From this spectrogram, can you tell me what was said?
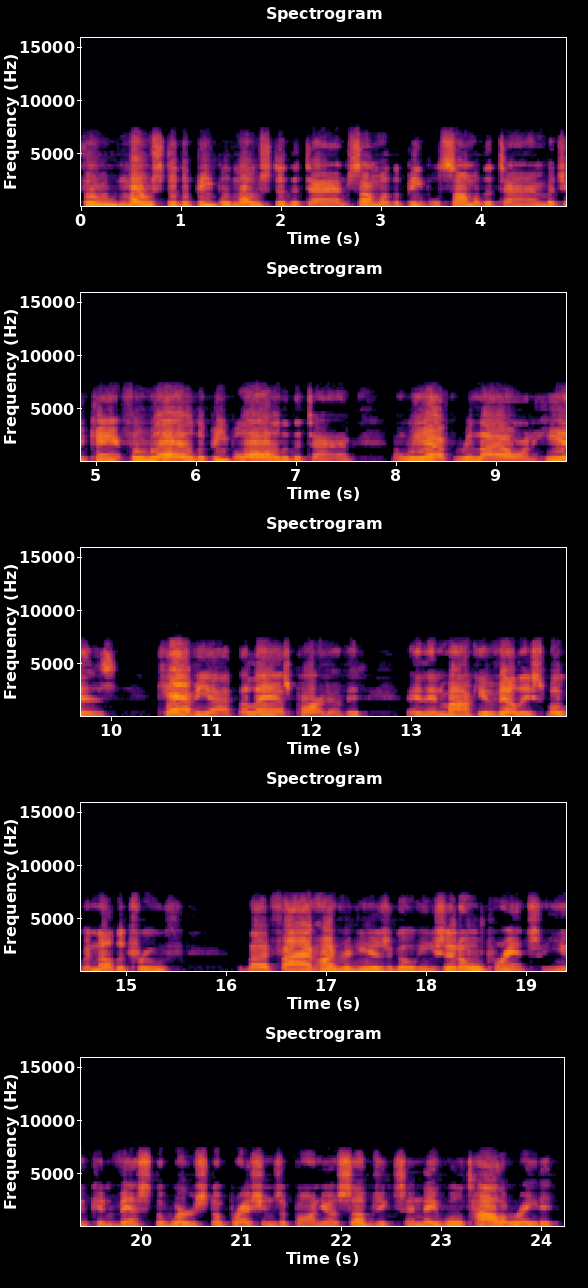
fool most of the people most of the time, some of the people some of the time, but you can't fool all the people all of the time. And we have to rely on his caveat, the last part of it, And then Machiavelli spoke another truth about 500 years ago. He said, O prince, you can vest the worst oppressions upon your subjects, and they will tolerate it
